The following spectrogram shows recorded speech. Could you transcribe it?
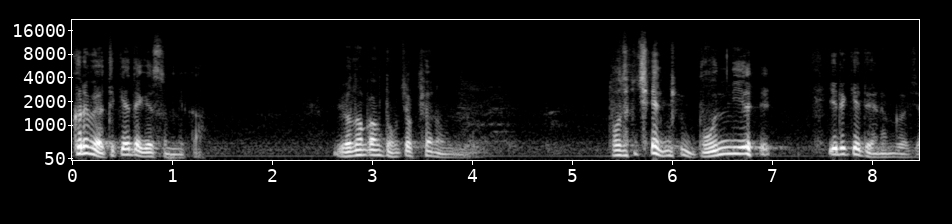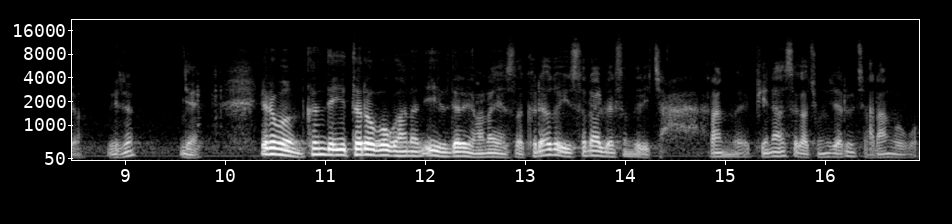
그러면 어떻게 되겠습니까? 요동강 동쪽편은 도대체 뭔 일, 이렇게 되는 거죠. 그죠? 예. 여러분, 그런데 이 들어보고 하는 이 일들을 하나에서 그래도 이스라엘 백성들이 잘한 거예요. 비나스가 중재를 잘한 거고.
